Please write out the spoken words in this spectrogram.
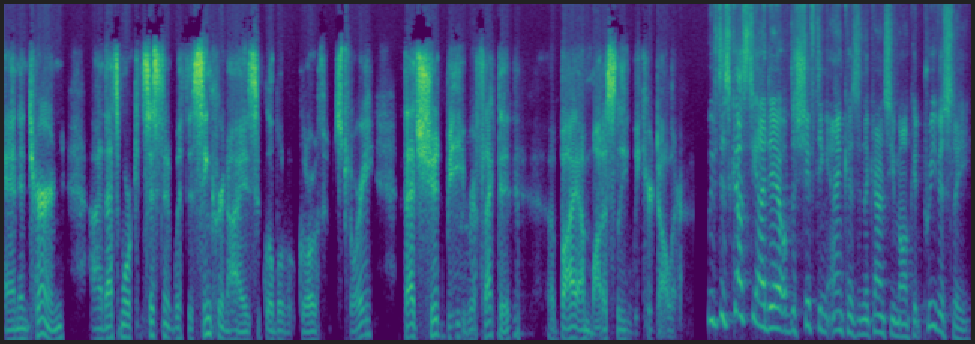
and in turn uh, that's more consistent with the synchronized global growth story that should be reflected uh, by a modestly weaker dollar We've discussed the idea of the shifting anchors in the currency market previously.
